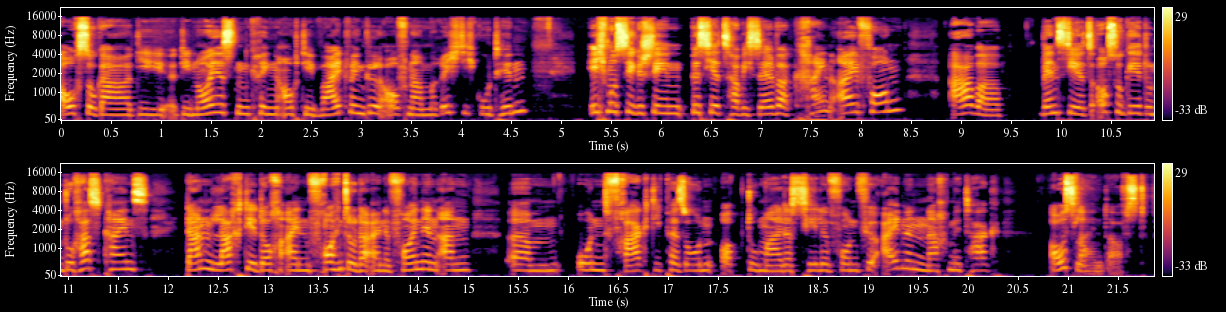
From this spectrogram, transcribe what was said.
auch sogar die, die neuesten kriegen auch die Weitwinkelaufnahmen richtig gut hin. Ich muss dir gestehen, bis jetzt habe ich selber kein iPhone, aber wenn es dir jetzt auch so geht und du hast keins, dann lach dir doch einen Freund oder eine Freundin an ähm, und frag die Person, ob du mal das Telefon für einen Nachmittag ausleihen darfst.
